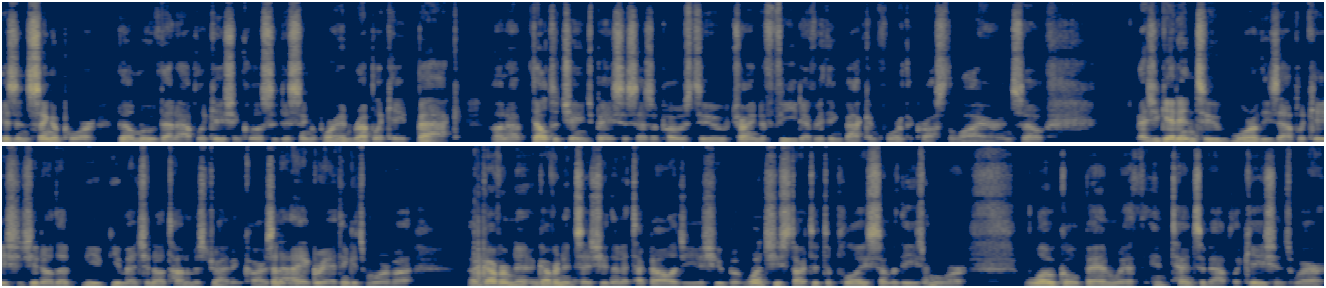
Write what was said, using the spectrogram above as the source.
is in Singapore, they'll move that application closer to Singapore and replicate back on a delta change basis as opposed to trying to feed everything back and forth across the wire. And so as you get into more of these applications, you know, that you, you, mentioned autonomous driving cars, and I agree. I think it's more of a a government governance issue than a technology issue. But once you start to deploy some of these more local bandwidth intensive applications where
